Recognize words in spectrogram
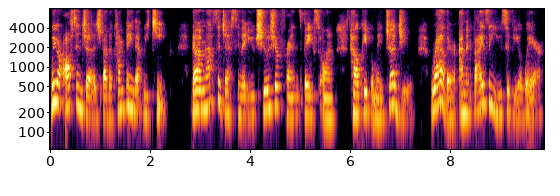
We are often judged by the company that we keep. Now, I'm not suggesting that you choose your friends based on how people may judge you. Rather, I'm advising you to be aware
